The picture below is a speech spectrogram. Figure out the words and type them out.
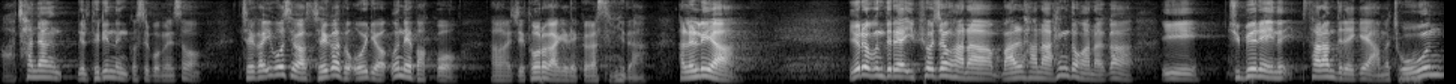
아, 찬양을 드리는 것을 보면서 제가 이곳에 와서 제가 더 오히려 은혜 받고 어, 이제 돌아가게 될 것 같습니다. 할렐루야. 여러분들의 이 표정 하나, 말 하나, 행동 하나가 이 주변에 있는 사람들에게 아마 좋은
